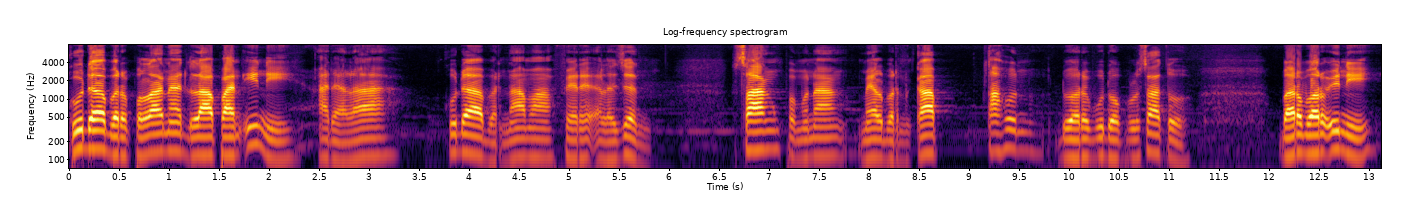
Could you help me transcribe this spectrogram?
Kuda berpelana delapan ini adalah kuda bernama Very Elegant, sang pemenang Melbourne Cup tahun 2021. Baru-baru ini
